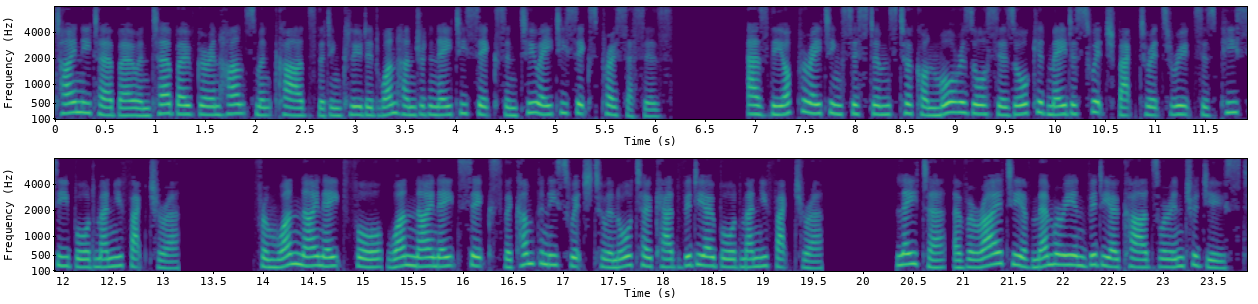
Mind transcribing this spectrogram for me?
Tiny Turbo, and TurboVGA enhancement cards that included 186 and 286 processors. As the operating systems took on more resources Orchid made a switch back to its roots as PC board manufacturer. From 1984-1986 the company switched to an AutoCAD video board manufacturer. Later, a variety of memory and video cards were introduced.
